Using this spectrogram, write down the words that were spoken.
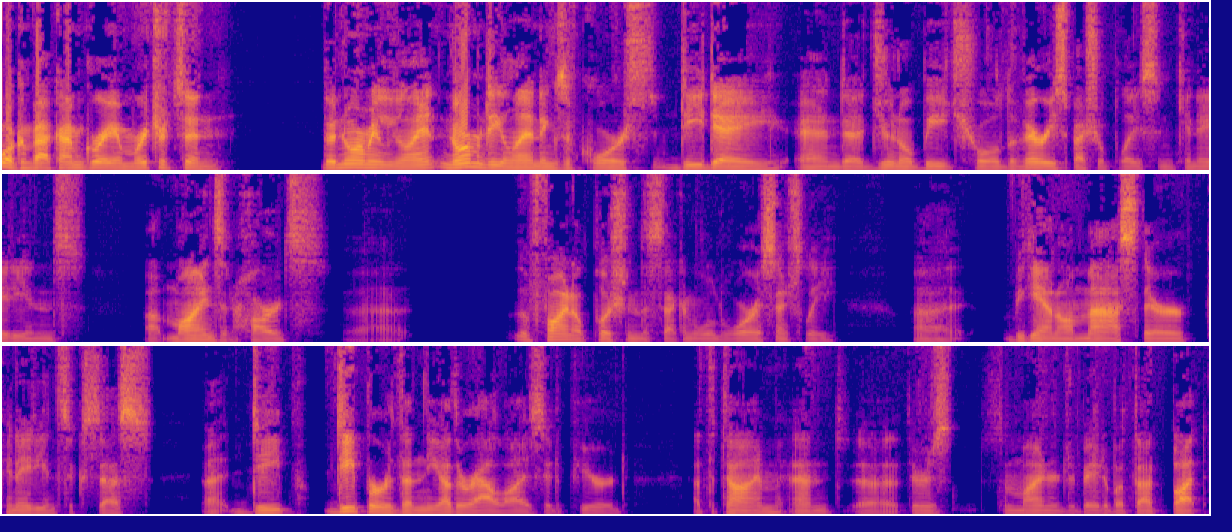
Welcome back. I'm Graham Richardson. The Normandy, land, Normandy landings, of course, D Day and uh, Juno Beach hold a very special place in Canadians' uh, minds and hearts. Uh, the final push in the Second World War essentially uh, began en masse. Their Canadian success uh, deep, deeper than the other allies, it appeared at the time, and uh, there's some minor debate about that, but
